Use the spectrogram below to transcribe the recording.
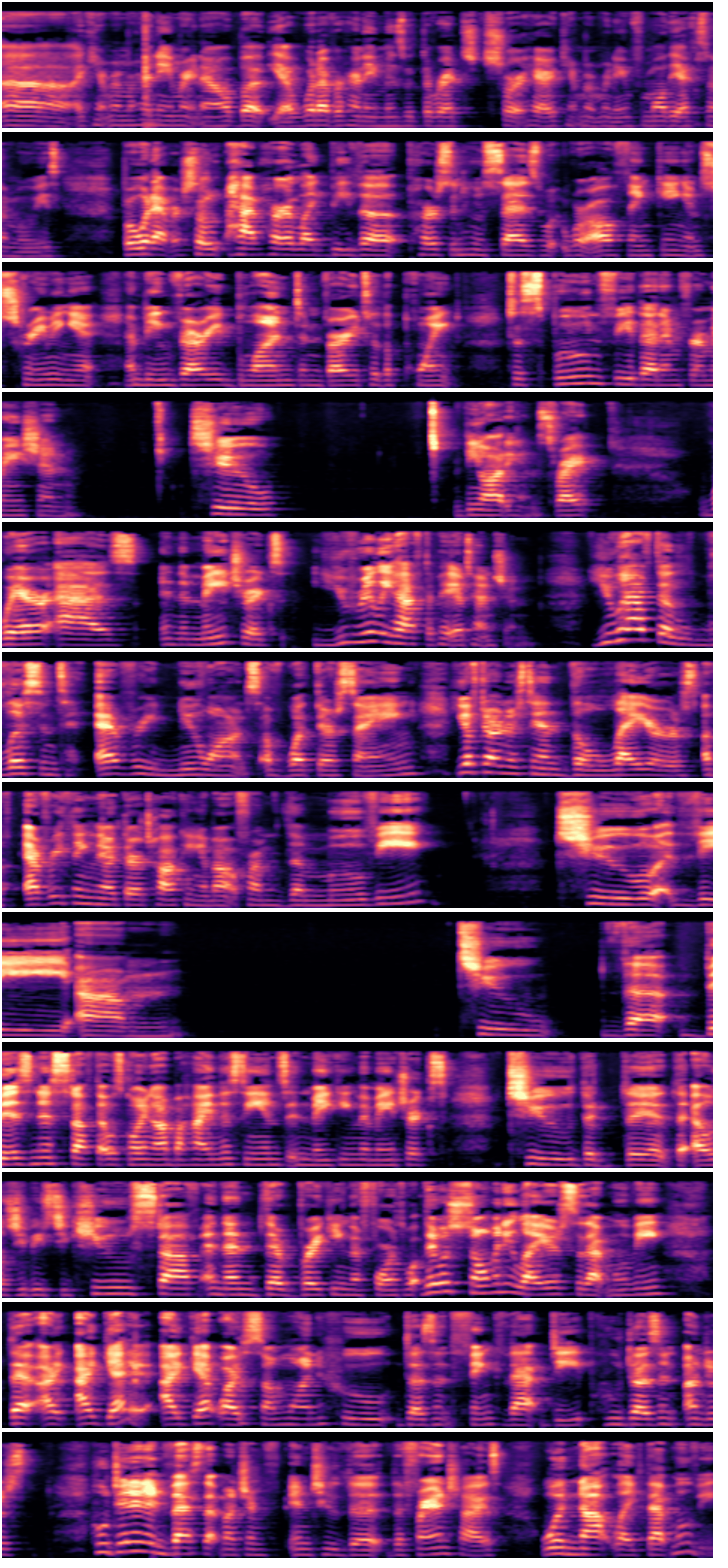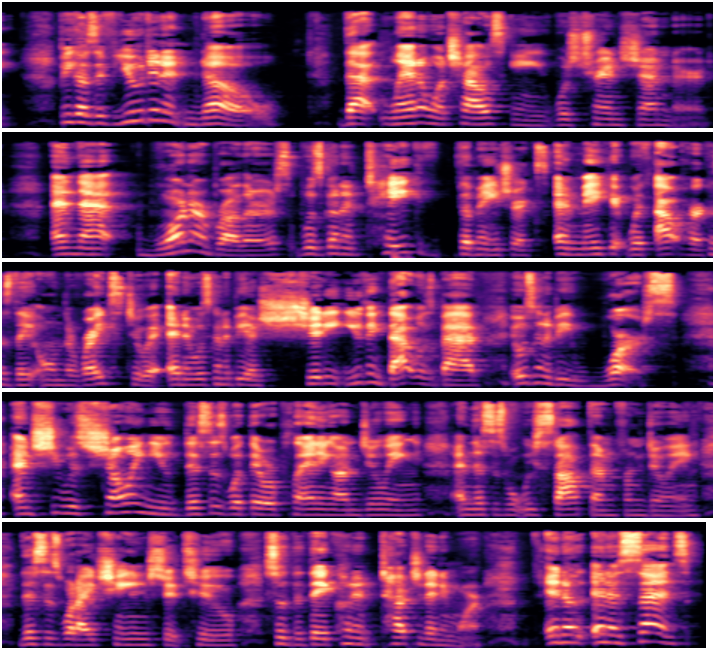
uh, I can't remember her name right now, but yeah, whatever her name is with the red short hair. I can't remember her name from all the X Men movies, but whatever. So have her like be the person who says what we're all thinking and screaming it and being very blunt and very to the point to spoon feed that information to the audience, right? Whereas in the Matrix, you really have to pay attention. You have to listen to every nuance of what they're saying. You have to understand the layers of everything that they're talking about from the movie to the um to the business stuff that was going on behind the scenes in making the matrix to the the the lgbtq stuff and then they're breaking the fourth wall there was so many layers to that movie that i i get it i get why someone who doesn't think that deep who doesn't understand who didn't invest that much in, into the the franchise would not like that movie. Because if you didn't know that Lana Wachowski was transgendered and that Warner Brothers was going to take The Matrix and make it without her because they own the rights to it and it was going to be a shitty you think that was bad? It was going to be worse. And she was showing you this is what they were planning on doing and this is what we stopped them from doing. This is what I changed it to so that they couldn't touch it anymore. In a in a sense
